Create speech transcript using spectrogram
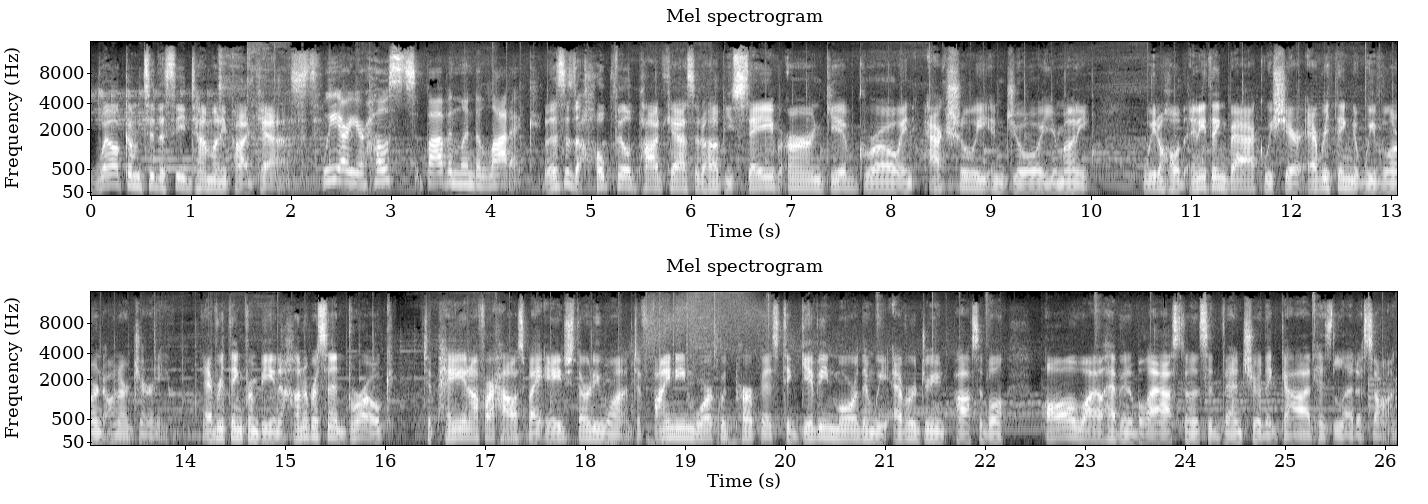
Welcome to the Seed Time Money Podcast. We are your hosts, Bob and Linda Lotich. This is a hope filled podcast that'll help you save, earn, give, grow, and actually enjoy your money. We don't hold anything back. We share everything that we've learned on our journey. Everything from being 100% broke to paying off our house by age 31 to finding work with purpose to giving more than we ever dreamed possible all while having a blast on this adventure that God has led us on.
